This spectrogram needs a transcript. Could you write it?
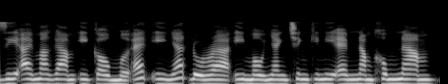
GI Magam Eco MSI Nhát Dora Imo Nhanh Trinh Kini M505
